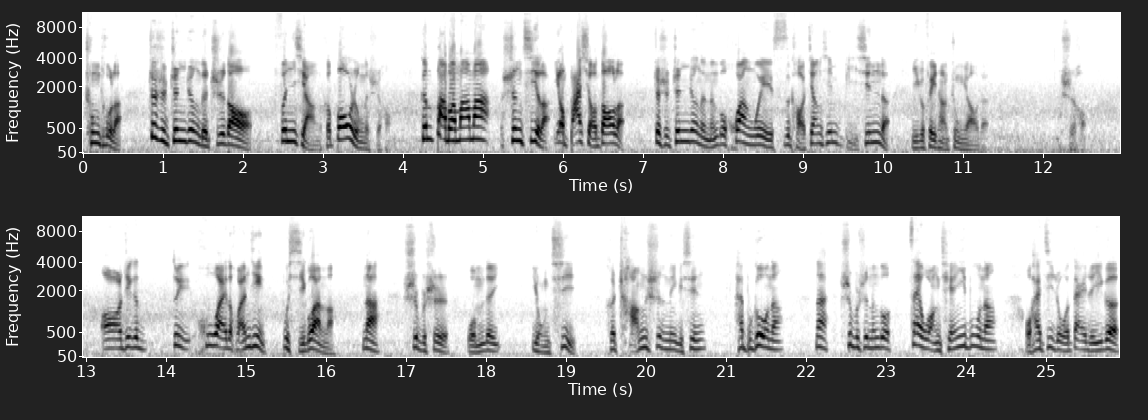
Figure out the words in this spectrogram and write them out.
冲突了，这是真正的知道分享和包容的时候。跟爸爸妈妈生气了，要拔小刀了，这是真正的能够换位思考、将心比心的一个非常重要的时候。哦，这个对户外的环境不习惯了，那是不是我们的勇气和尝试的那个心还不够呢？那是不是能够再往前一步呢？我还记着，我带着一个。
